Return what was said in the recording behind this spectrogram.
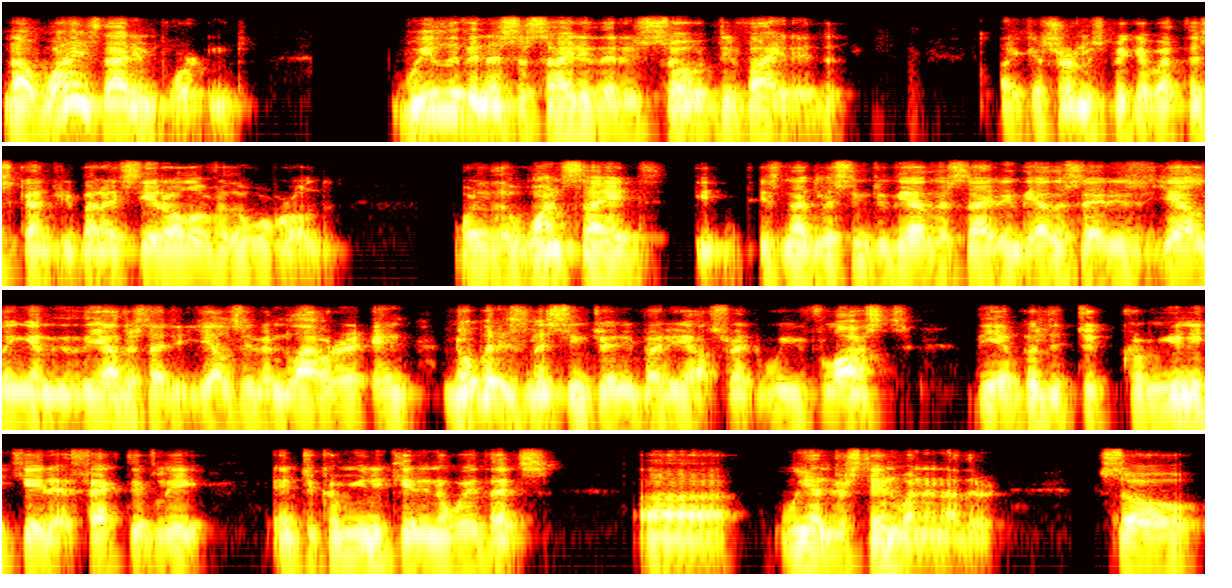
Now, why is that important? We live in a society that is so divided. I can certainly speak about this country, but I see it all over the world, where the one side is not listening to the other side, and the other side is yelling, and the other side yells even louder, and nobody's listening to anybody else, right? We've lost the ability to communicate effectively and to communicate in a way that's uh, we understand one another. So,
